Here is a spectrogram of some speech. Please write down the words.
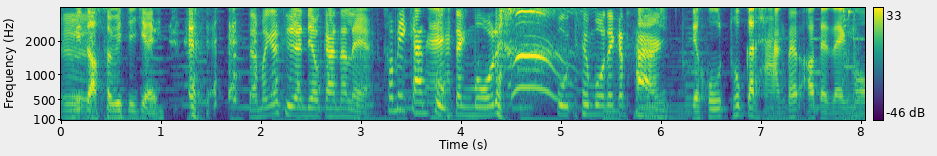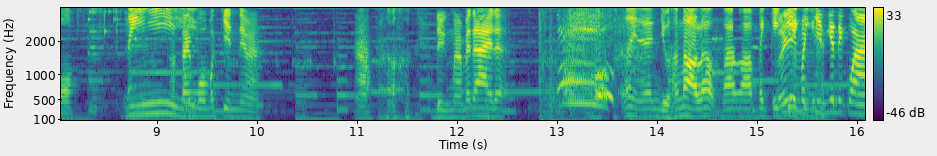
เออมีจอบสวิตช์เฉยแต่มันก็คืออันเดียวกันนั่นแหละเขามีการปลูกแตงโมด้วยปลูกแตงโมในกระถางๆเดี๋ยวครูทุบกระถางแป๊บเอาแต่แตงโม นี่เอาแตงโมมากินเนี่ยมา อ้าวดึงมาไม่ได้ด้วยเอ้ยนั่นอยู่ข้างนอกแล้วมามาไปกินเฮ้ยกินมากินกันดีกว่า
